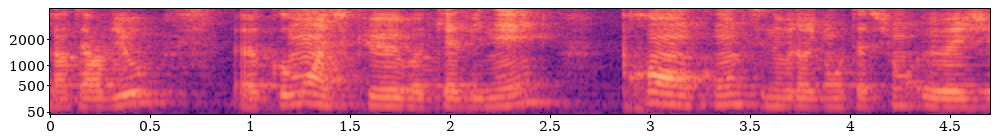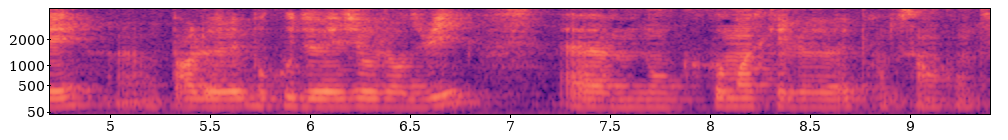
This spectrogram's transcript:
l'interview. comment est-ce que votre cabinet prend en compte ces nouvelles réglementations ESG On parle beaucoup d'ESG aujourd'hui. donc comment est-ce qu'elle prend tout ça en compte?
